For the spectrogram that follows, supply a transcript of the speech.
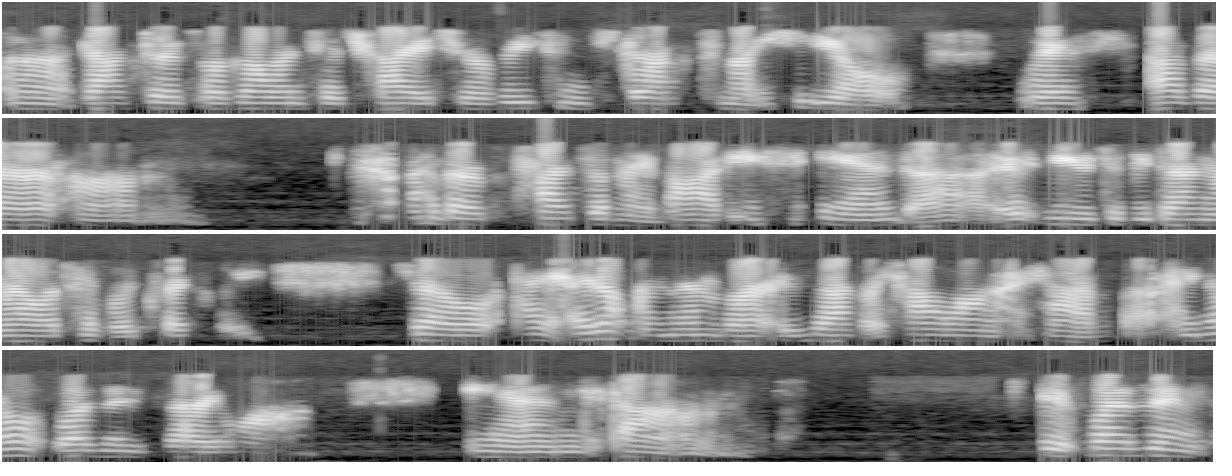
uh, doctors were going to try to reconstruct my heel with other um, other parts of my body, and uh, it needed to be done relatively quickly. So I, I don't remember exactly how long I had, but I know it wasn't very long, and um, it wasn't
